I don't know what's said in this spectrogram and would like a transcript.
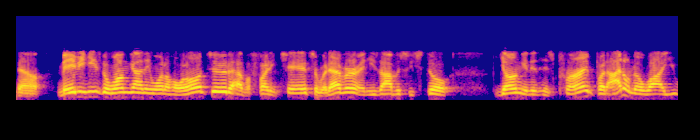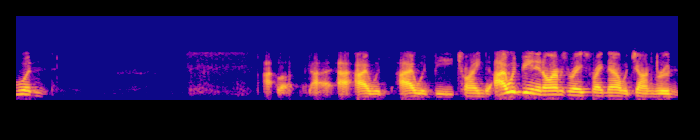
Now, maybe he's the one guy they want to hold on to to have a fighting chance or whatever, and he's obviously still young and in his prime. But I don't know why you wouldn't. I, look, I, I, I would I would be trying to I would be in an arms race right now with Jon Gruden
